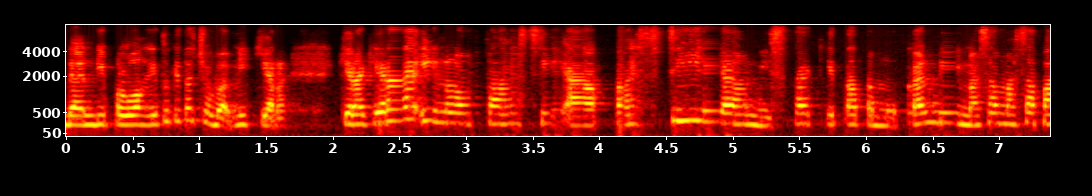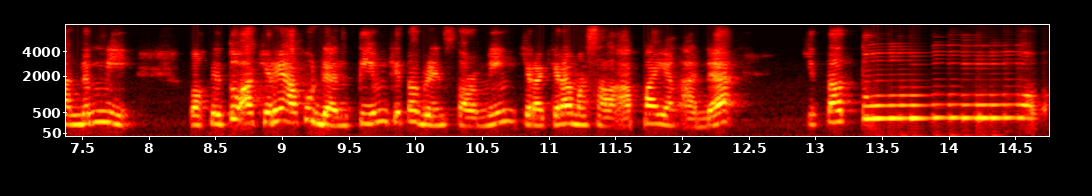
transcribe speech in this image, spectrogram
dan di peluang itu kita coba mikir kira-kira inovasi apa sih yang bisa kita temukan di masa-masa pandemi waktu itu akhirnya aku dan tim kita brainstorming kira-kira masalah apa yang ada kita tuh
